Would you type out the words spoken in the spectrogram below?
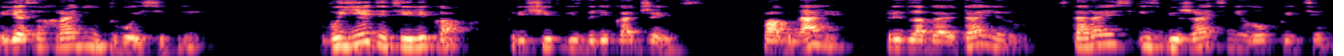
Я сохраню твой секрет. Вы едете или как? кричит издалека Джеймс. Погнали, предлагаю Тайлеру, стараясь избежать неловкой темы.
